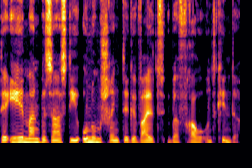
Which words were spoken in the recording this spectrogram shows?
Der Ehemann besaß die unumschränkte Gewalt über Frau und Kinder.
